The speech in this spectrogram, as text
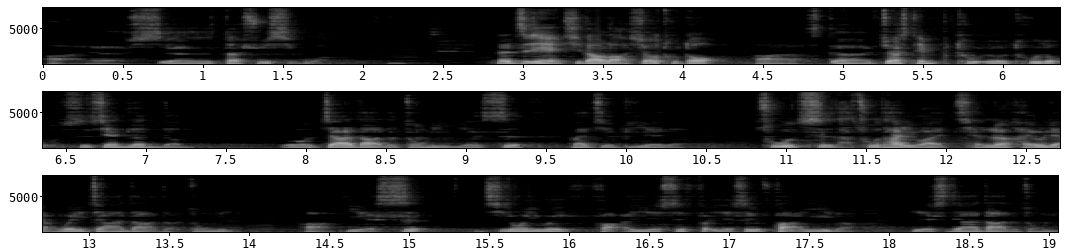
啊呃的学习过。那之前也提到了小土豆啊，呃，Justin Trudeau 是现任的呃加拿大的总理，也是麦吉尔毕业的。除此除他以外，前任还有两位加拿大的总理啊，也是其中一位法也是也是法裔的，也是加拿大的总理。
